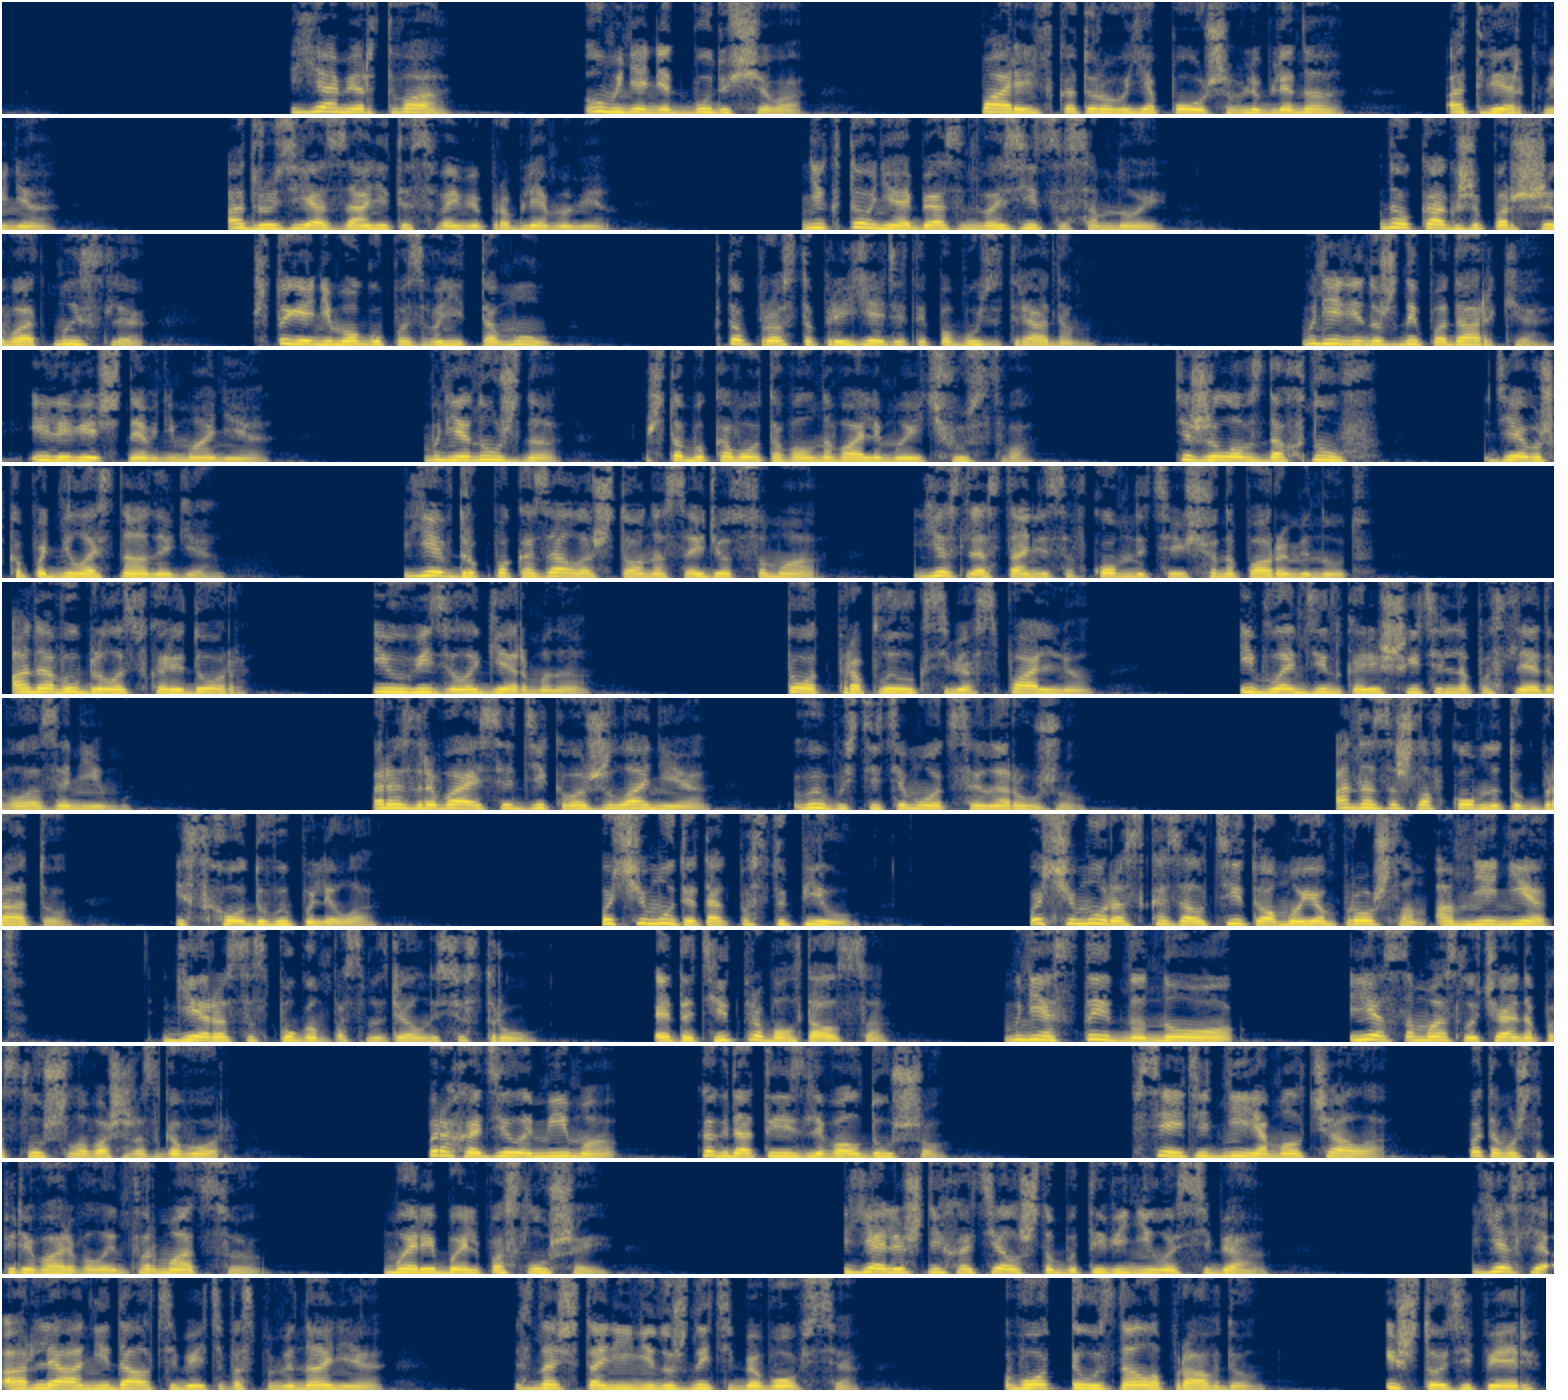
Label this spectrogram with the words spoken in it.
Я мертва. У меня нет будущего. Парень, в которого я по уши влюблена, отверг меня. А друзья заняты своими проблемами. Никто не обязан возиться со мной. Но как же паршиво от мысли, что я не могу позвонить тому, кто просто приедет и побудет рядом. Мне не нужны подарки или вечное внимание. Мне нужно, чтобы кого-то волновали мои чувства. Тяжело вздохнув, Девушка поднялась на ноги. Ей вдруг показалось, что она сойдет с ума, если останется в комнате еще на пару минут. Она выбралась в коридор и увидела Германа. Тот проплыл к себе в спальню, и блондинка решительно последовала за ним, разрываясь от дикого желания выпустить эмоции наружу. Она зашла в комнату к брату и сходу выпалила. «Почему ты так поступил?» Почему рассказал Титу о моем прошлом, а мне нет? Гера с испугом посмотрел на сестру. Это Тит проболтался? Мне стыдно, но... Я сама случайно послушала ваш разговор. Проходила мимо, когда ты изливал душу. Все эти дни я молчала, потому что переваривала информацию. Мэри Белль, послушай. Я лишь не хотел, чтобы ты винила себя. Если Орлеан не дал тебе эти воспоминания, Значит, они не нужны тебе вовсе. Вот ты узнала правду. И что теперь?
